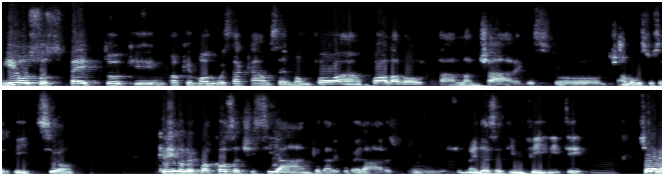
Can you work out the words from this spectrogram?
io sospetto che in qualche modo questo account serva un po', a, un po' alla volta a lanciare questo, diciamo, questo servizio. Credo che qualcosa ci sia anche da recuperare su, su Mediaset Infinity. Mm, Solo che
